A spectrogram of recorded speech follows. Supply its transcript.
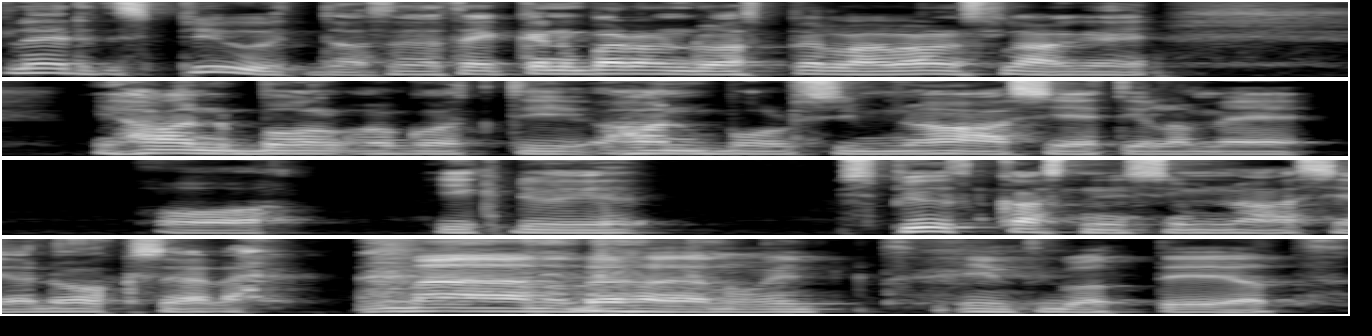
blev det till spjut då? Så jag tänker nu bara om du har spelat landslaget i, handboll och gått i handbollsgymnasiet till och med och gick du i spjutkastningsgymnasiet då också eller? Nej, no, det har jag nog inte, inte gått i. Att...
